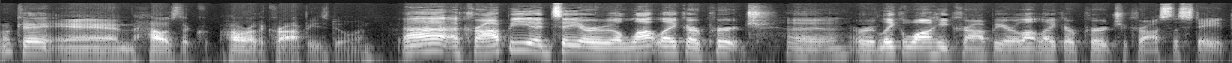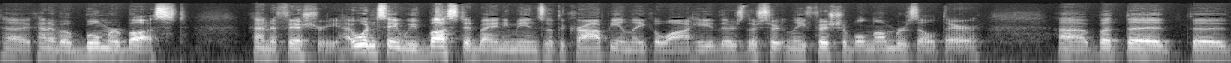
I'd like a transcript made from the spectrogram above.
Okay, and how's the how are the crappies doing? Uh, a crappie, I'd say, are a lot like our perch, uh, or Lake Oahe crappie are a lot like our perch across the state. Uh, kind of a boomer bust kind of fishery. I wouldn't say we've busted by any means with the crappie in Lake Oahe. There's there's certainly fishable numbers out there. Uh, but the, the,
